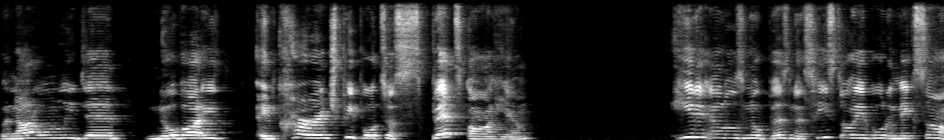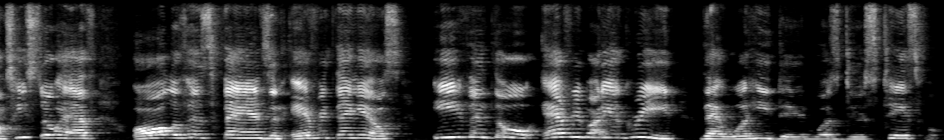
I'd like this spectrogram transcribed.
But not only did nobody encourage people to spit on him, he didn't lose no business. He's still able to make songs. He still have all of his fans and everything else, even though everybody agreed that what he did was distasteful.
